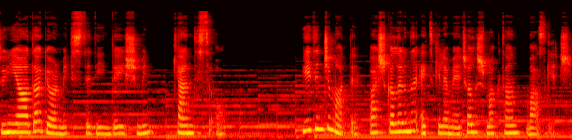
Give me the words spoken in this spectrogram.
Dünyada görmek istediğin değişimin kendisi ol. Yedinci madde, başkalarını etkilemeye çalışmaktan vazgeç.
